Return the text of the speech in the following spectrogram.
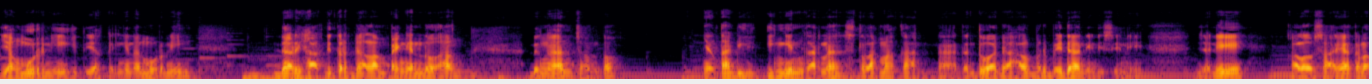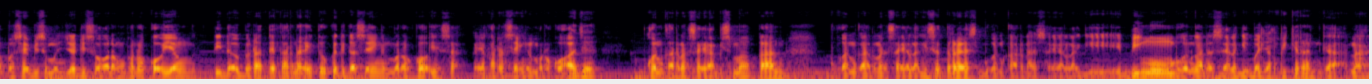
yang murni gitu ya Keinginan murni Dari hati terdalam pengen doang. Dengan contoh yang tadi ingin karena setelah makan. Nah, tentu ada hal berbeda nih di sini. Jadi, kalau saya kenapa saya bisa menjadi seorang perokok yang tidak berat ya karena itu ketika saya ingin merokok ya saya, ya karena saya ingin merokok aja bukan karena saya habis makan, bukan karena saya lagi stres, bukan karena saya lagi bingung, bukan karena saya lagi banyak pikiran enggak. Nah,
